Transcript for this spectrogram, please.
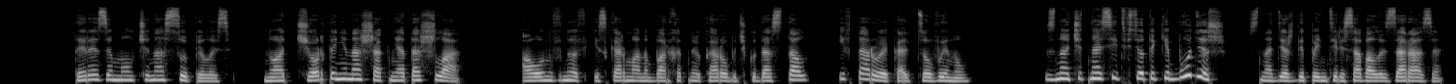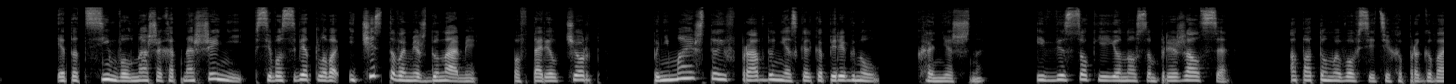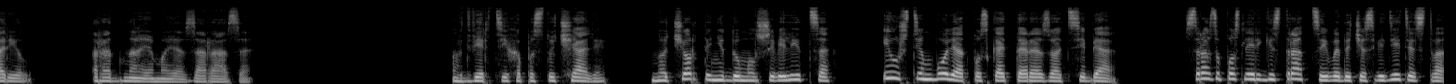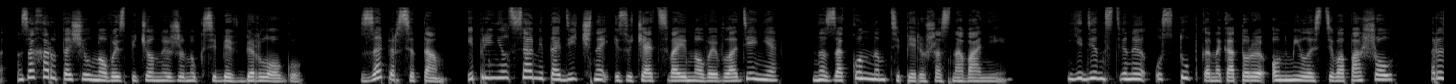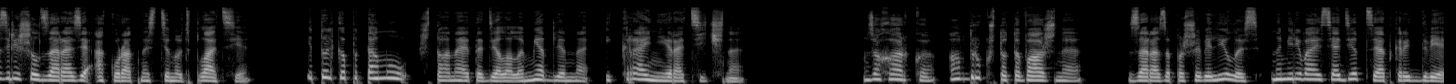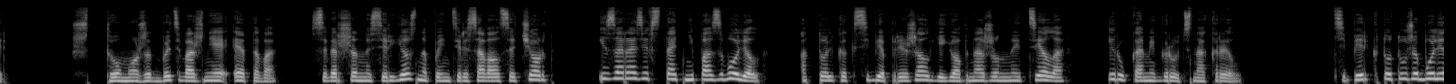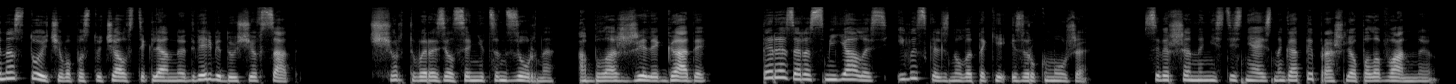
Тереза молча насупилась, но от черта ни на шаг не отошла. А он вновь из кармана бархатную коробочку достал и второе кольцо вынул. «Значит, носить все-таки будешь?» — с надеждой поинтересовалась зараза. «Этот символ наших отношений, всего светлого и чистого между нами», — повторил черт, понимая, что и вправду несколько перегнул. Конечно. И в висок ее носом прижался, а потом и вовсе тихо проговорил. «Родная моя зараза». В дверь тихо постучали, но черт и не думал шевелиться, и уж тем более отпускать Терезу от себя. Сразу после регистрации и выдачи свидетельства Захар утащил новоиспеченную жену к себе в берлогу. Заперся там и принялся методично изучать свои новые владения на законном теперь уж основании. Единственная уступка, на которую он милостиво пошел, разрешил заразе аккуратно стянуть платье. И только потому, что она это делала медленно и крайне эротично. «Захарка, а вдруг что-то важное?» Зараза пошевелилась, намереваясь одеться и открыть дверь. «Что может быть важнее этого?» Совершенно серьезно поинтересовался черт и заразе встать не позволил, а только к себе прижал ее обнаженное тело и руками грудь накрыл. Теперь кто-то уже более настойчиво постучал в стеклянную дверь, ведущую в сад. Черт выразился нецензурно. Обложили гады. Тереза рассмеялась и выскользнула таки из рук мужа. Совершенно не стесняясь ноготы, прошлепала в ванную.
